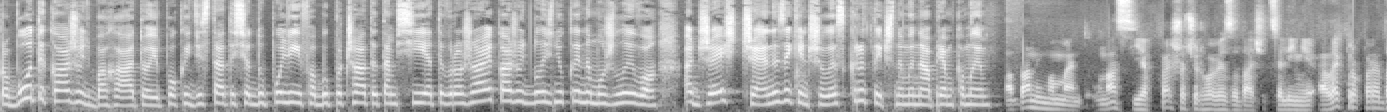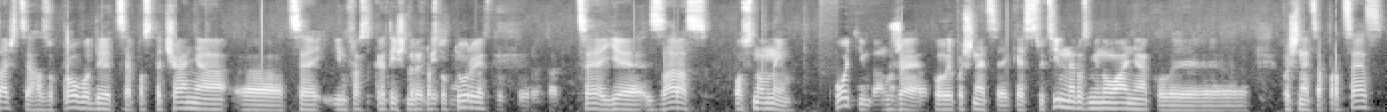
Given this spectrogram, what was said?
Роботи кажуть багато, і поки дістатися до полів, аби почати там сіяти врожай, кажуть близнюки, неможливо, адже ще не закінчили з критичними напрямками. На даний момент у нас є першочергові задачі: це лінії електропередач, це газопроводи, це постачання, е, це інфрас... критичні інфраструктури. Це є зараз основним. Потім, вже коли почнеться якесь суцільне розмінування, коли е, почнеться процес,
